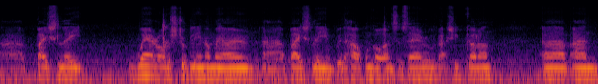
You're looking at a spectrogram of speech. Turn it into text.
uh, basically where I was struggling on my own, uh, basically with the help and guidance of Sarah, we've actually got on, um, and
